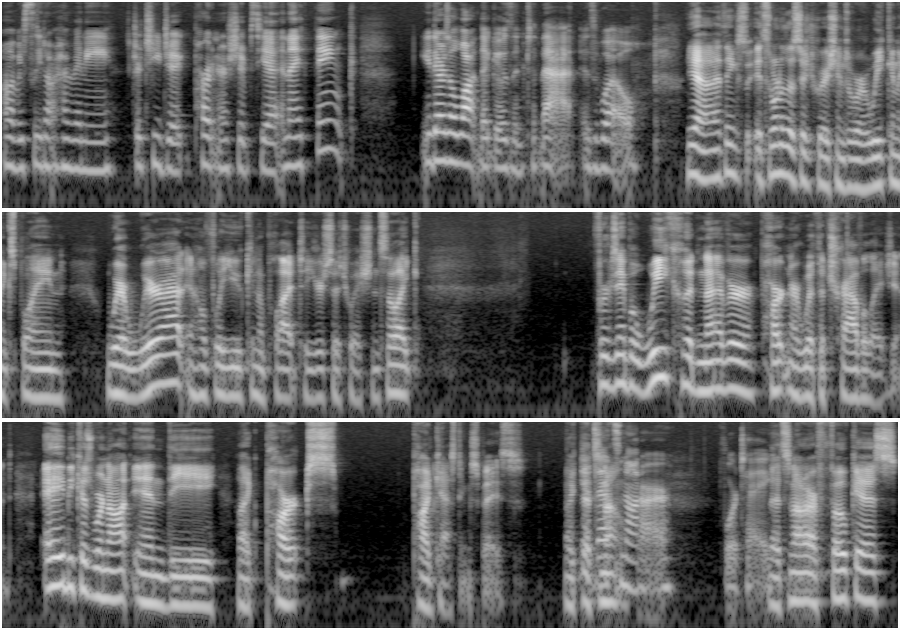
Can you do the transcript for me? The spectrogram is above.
obviously don't have any strategic partnerships yet. And I think there's a lot that goes into that as well. Yeah, I think it's one of those situations where we can explain where we're at and hopefully you can apply it to your situation. So, like, for example, we could never partner with a travel agent. A, because we're not in the like parks podcasting space. Like that's, that's not, not our forte. That's not our focus.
